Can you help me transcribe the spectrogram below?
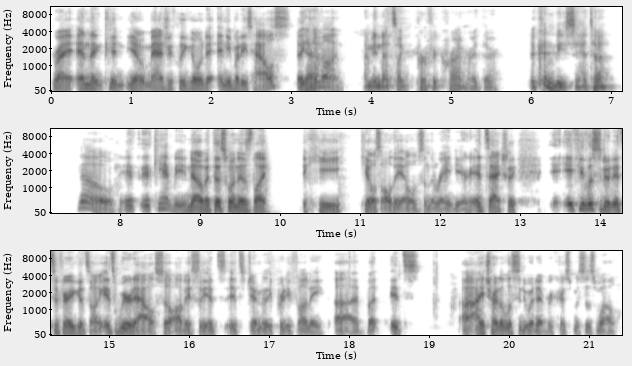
right. And then can you know magically go into anybody's house? Like, come on. I mean, that's like perfect crime right there. It couldn't be Santa. No, it, it can't be. No, but this one is like, like he kills all the elves and the reindeer. It's actually if you listen to it, it's a very good song. It's Weird Al, so obviously it's it's generally pretty funny. Uh but it's I, I try to listen to it every Christmas as well.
